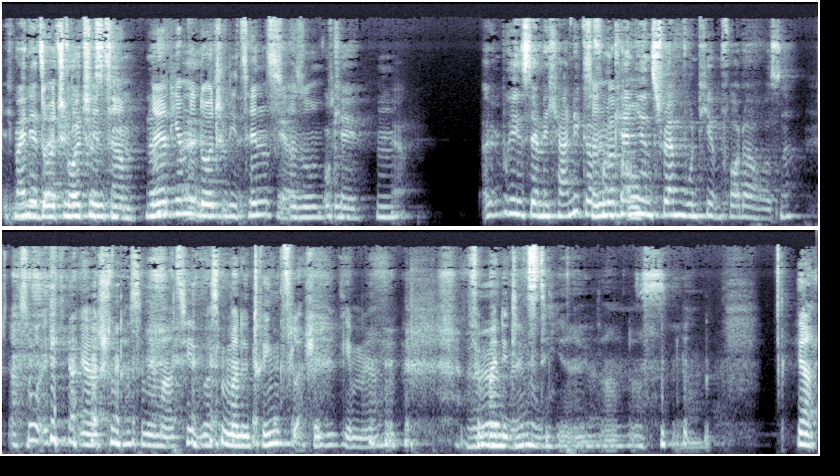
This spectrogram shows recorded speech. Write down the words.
ich meine jetzt deutsche Lizenz Team, haben. Ne? Naja, die haben eine deutsche Lizenz, ja, also okay. So, hm. ja. Übrigens der Mechaniker von Canyon. SRAM wohnt hier im Vorderhaus, ne? Ach so, echt? ja, stimmt, hast du mir mal erzählt. Du hast mir mal eine Trinkflasche gegeben, ja. Für meine Dienste hier. Ja,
